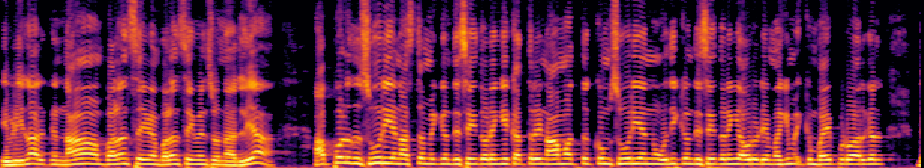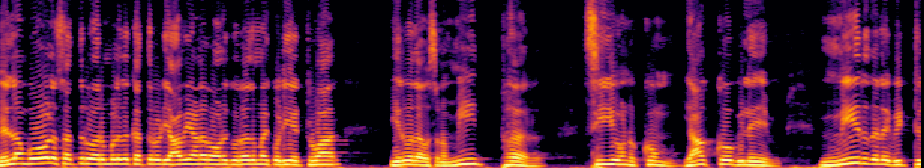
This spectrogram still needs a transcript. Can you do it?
இப்படிலாம் இருக்கு. நான் பலம் செய்வேன் பலம் செய்வேன்னு சொன்னார் இல்லையா? அப்பொழுது சூரியன் அஸ்தமிக்கும் திசை தொடங்கி கத்தரை நாமத்துக்கும் சூரியன் உதிக்கும் திசை தொடங்கி அவருடைய மகிமைக்கும் பயப்படுவார்கள். வெள்ளம் போல சத்துரு வரும்பொழுது கத்தருடைய ஆவியானவர் அவனுக்கு விரோதமாய் கொடியேற்றுவார். இருபதாவது வசனம் மீட்பர் சீயோனுக்கும் யாக்கோவிலே மீறுதலை விட்டு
